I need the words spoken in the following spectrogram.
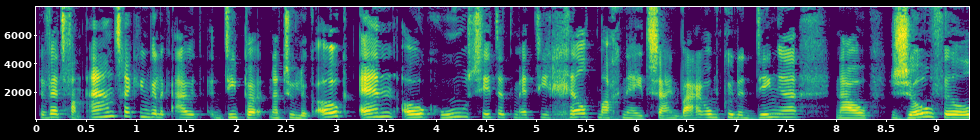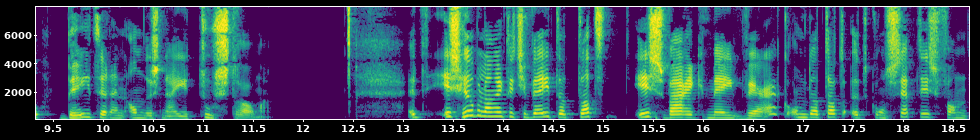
De wet van aantrekking wil ik uitdiepen natuurlijk ook. En ook hoe zit het met die geldmagneet zijn? Waarom kunnen dingen nou zoveel beter en anders naar je toestromen? Het is heel belangrijk dat je weet dat dat is waar ik mee werk, omdat dat het concept is van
